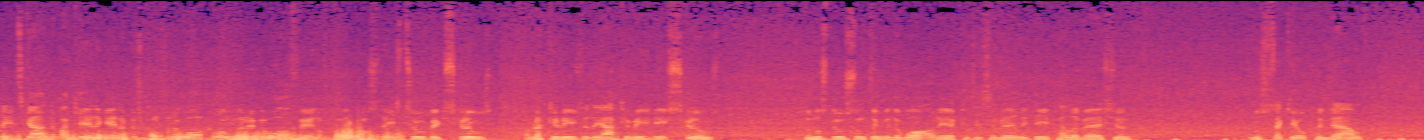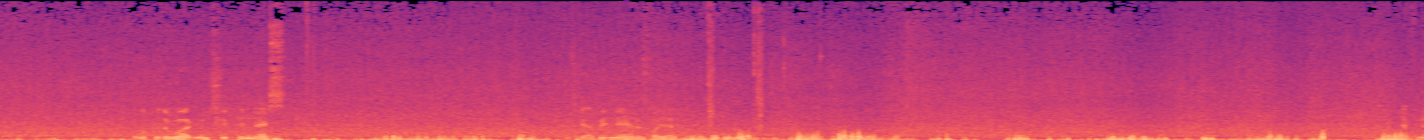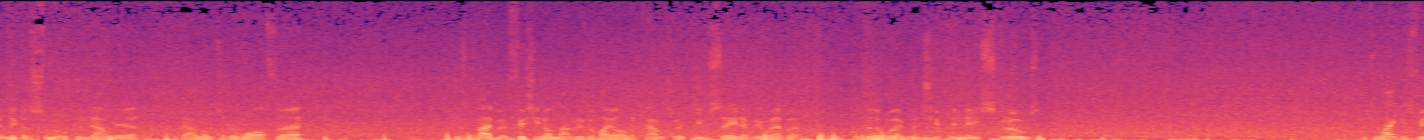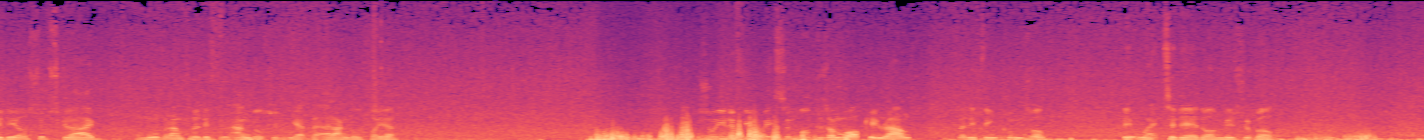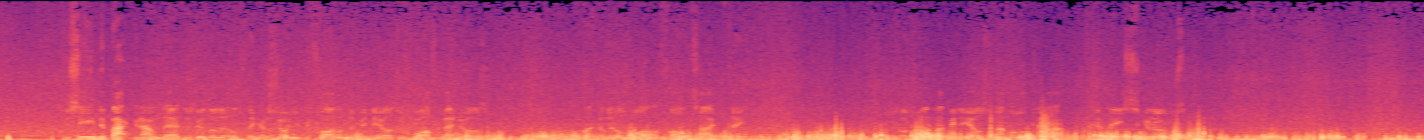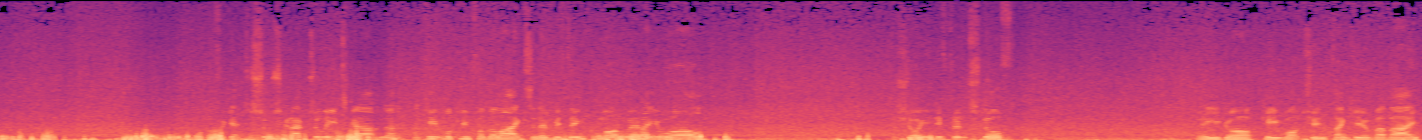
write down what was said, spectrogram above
Leeds Gardener back here again. I've just come for a walk along the River Wharfe and I've come across these two big screws. I reckon these are the Archimedes screws. They must do something with the water here because it's a really deep elevation. Must take it up and down. Look at the workmanship in this. Let's get a bit nearer for you. Definitely does some up and down here, down onto the Wharfe there. There's private fishing on that river by all accounts, so it keeps saying everywhere, but look at the workmanship in these screws. If you like this video, subscribe. I'll move around for a different angle so you can get a better angle for you. Show you a few bits and bobs as I'm walking round, if anything comes up. Bit wet today though, miserable. See in the background there, there's the other little thing I've shown you before on the videos of Wharfe Meadows. Like a little waterfall type thing. So go on my videos and have a look at that. Look at these screws. Don't forget to subscribe to Leeds Gardener. I keep looking for the likes and everything. Come on, where are you all? I'll show you different stuff. There you go. Keep watching. Thank you. Bye bye.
